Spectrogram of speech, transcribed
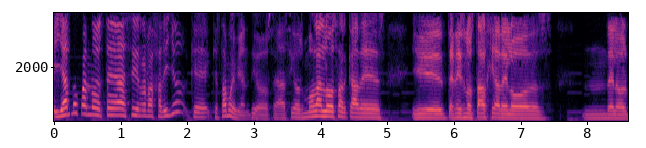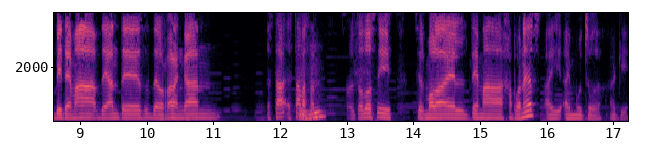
pilladlo cuando esté así rebajadillo, que, que está muy bien, tío. O sea, si os molan los arcades y tenéis nostalgia de los mm, de los beat'em up de antes, de los Rarangan, está, está Ujú. bastante. Sobre todo si, si os mola el tema japonés, hay, hay mucho aquí.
